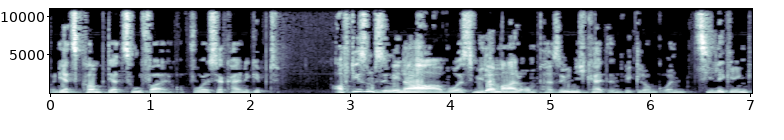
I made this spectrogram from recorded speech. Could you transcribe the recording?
Und jetzt kommt der Zufall, obwohl es ja keine gibt. Auf diesem Seminar, wo es wieder mal um Persönlichkeitsentwicklung und Ziele ging,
